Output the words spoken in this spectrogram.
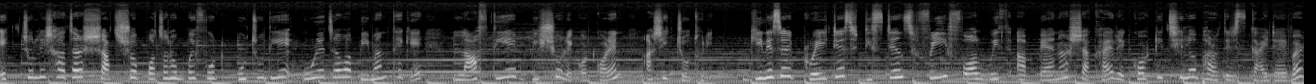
একচল্লিশ হাজার সাতশো পঁচানব্বই ফুট উঁচু দিয়ে উড়ে যাওয়া বিমান থেকে লাফ দিয়ে বিশ্ব রেকর্ড করেন আশিক চৌধুরী। গিনেসের greatest distance free fall with a banner শাখায় রেকর্ডটি ছিল ভারতের স্কাই ডাইভার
